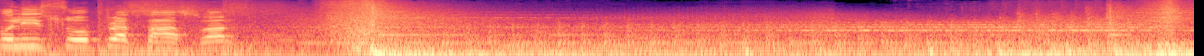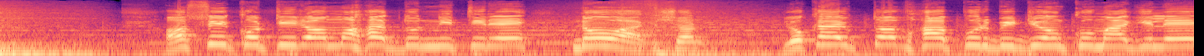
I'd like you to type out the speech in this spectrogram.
पुलिस और प्रशासन अशी कोटी महादुर्नीति नो आक्शन लोकायुक्त भापुर को मागिले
